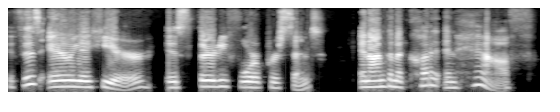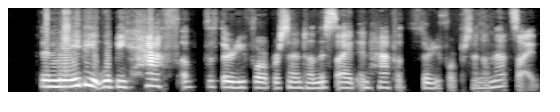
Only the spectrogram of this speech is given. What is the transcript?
If this area here is 34%, and I'm going to cut it in half, then maybe it would be half of the 34% on this side and half of the 34% on that side.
